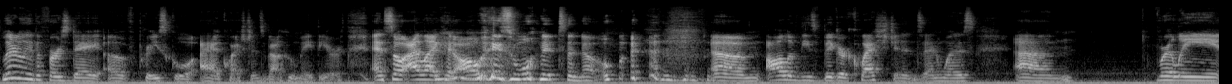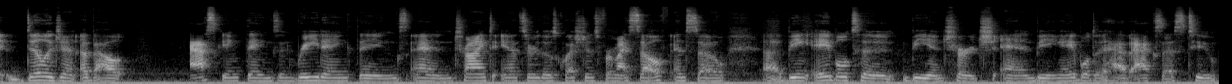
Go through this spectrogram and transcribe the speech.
literally the first day of preschool i had questions about who made the earth. And so i like had always wanted to know um, all of these bigger questions and was um, really diligent about asking things and reading things and trying to answer those questions for myself. And so, uh, being able to be in church and being able to have access to,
